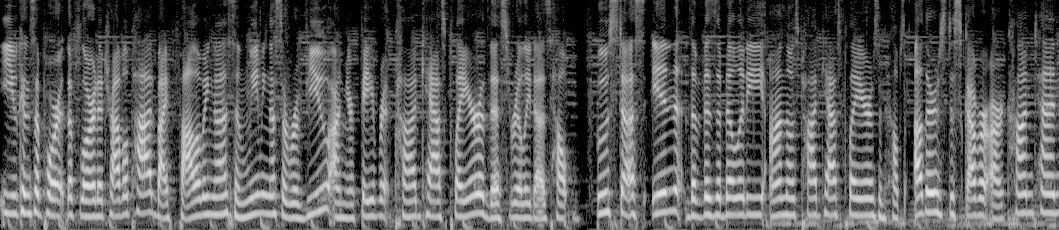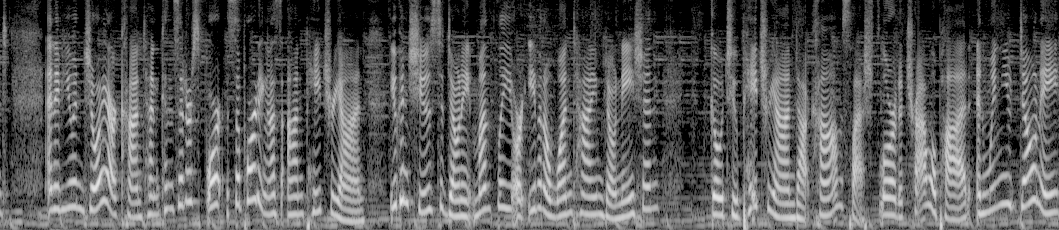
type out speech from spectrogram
You can support the Florida Travel Pod by following us and leaving us a review on your favorite podcast player. This really does help boost us in the visibility on those podcast players and helps others discover our content. And if you enjoy our content, consider supporting us on Patreon. You can choose to donate monthly or even a one-time donation go to patreon.com slash florida travel pod and when you donate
